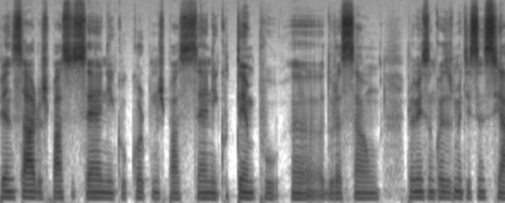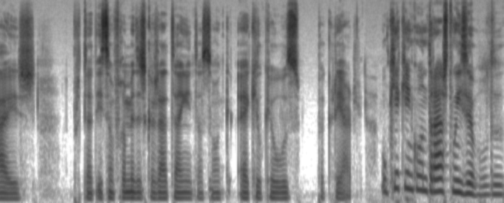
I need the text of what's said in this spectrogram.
pensar o espaço cénico, o corpo no espaço cénico, o tempo, a, a duração, para mim são coisas muito essenciais. Portanto, e são ferramentas que eu já tenho, então são, é aquilo que eu uso para criar. O que é que encontraste um exemplo de,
